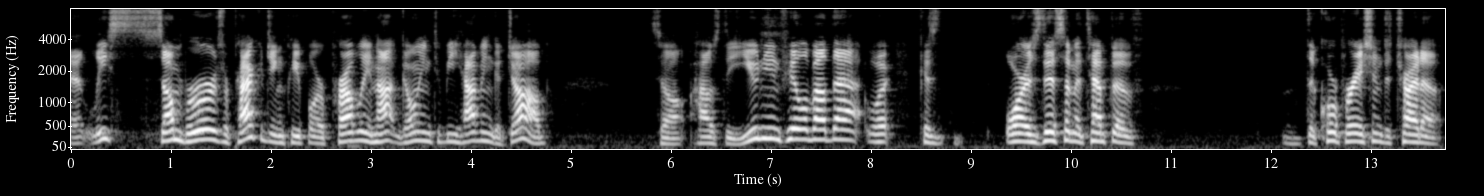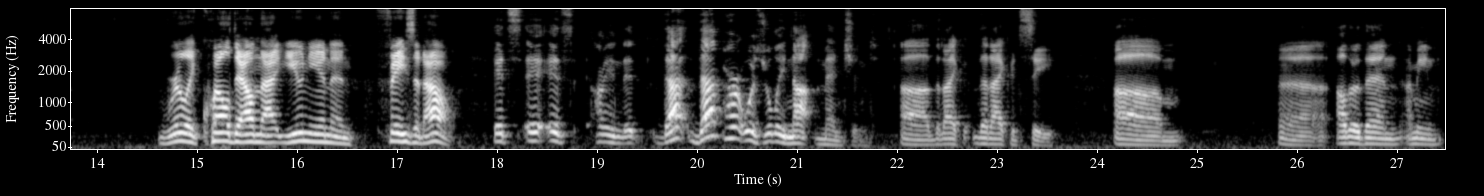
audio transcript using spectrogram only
at least some brewers or packaging people are probably not going to be having a job. So, how's the union feel about that? What? Because, or is this an attempt of the corporation to try to really quell down that union and phase it out? It's it, it's I mean it, that that part was really not mentioned uh, that I that I could see. Um, uh, other than I mean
